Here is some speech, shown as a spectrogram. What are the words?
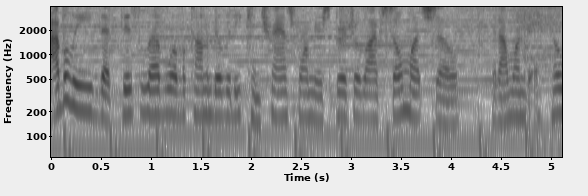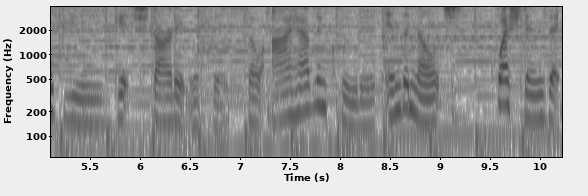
I believe that this level of accountability can transform your spiritual life so much so that I wanted to help you get started with this. So I have included in the notes questions that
